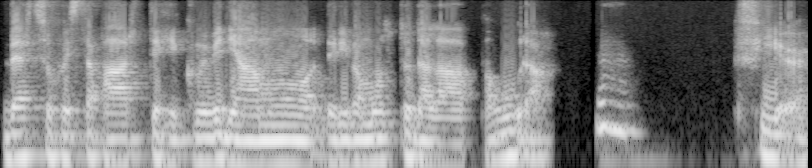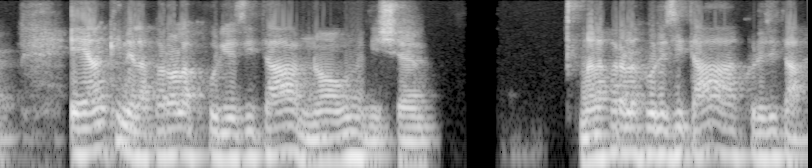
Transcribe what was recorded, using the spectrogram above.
verso questa parte che, come vediamo, deriva molto dalla paura. Mm-hmm. Fear. E anche nella parola curiosità, no, uno dice ma la parola curiosità, curiosità,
